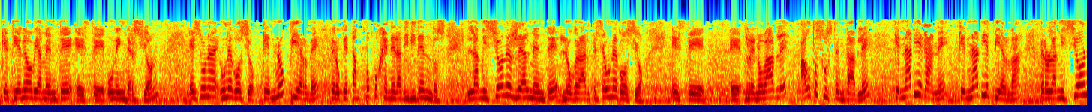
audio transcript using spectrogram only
que tiene obviamente este, una inversión. Es una- un negocio que no pierde, pero que tampoco genera dividendos. La misión es realmente lograr que sea un negocio este, eh, renovable, autosustentable, que nadie gane, que nadie pierda, pero la misión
